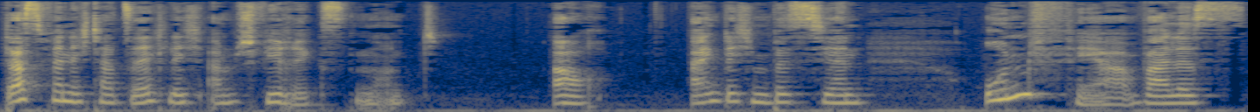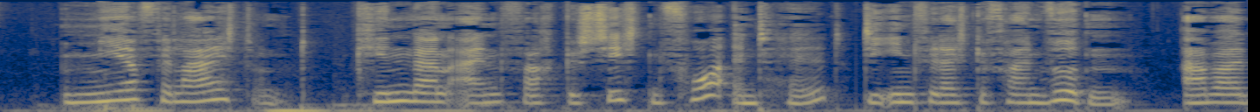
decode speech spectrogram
das finde ich tatsächlich am schwierigsten und auch eigentlich ein bisschen unfair, weil es mir vielleicht und Kindern einfach Geschichten vorenthält, die ihnen vielleicht gefallen würden, aber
